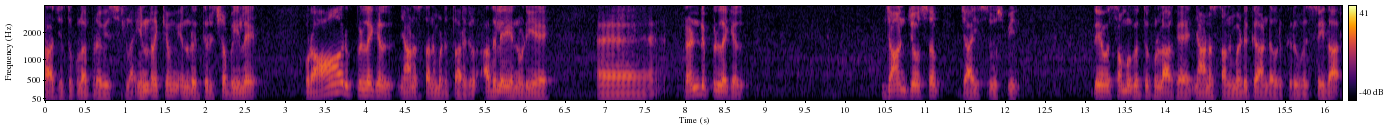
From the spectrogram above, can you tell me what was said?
ராஜ்யத்துக்குள்ளே பிரவேசிக்கலாம். இன்றைக்கும் என்னுடைய திருச்சபையிலே ஒரு ஆறு பிள்ளைகள் ஞானஸ்தானம் எடுத்தார்கள். அதிலே என்னுடைய ரெண்டு பிள்ளைகள். John Joseph Joyce Josephine. தேவ சமூகத்துக்குள்ளாக ஞானஸ்தானம் எடுக்க ஆண்டவர் கிருவை செய்தார்.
